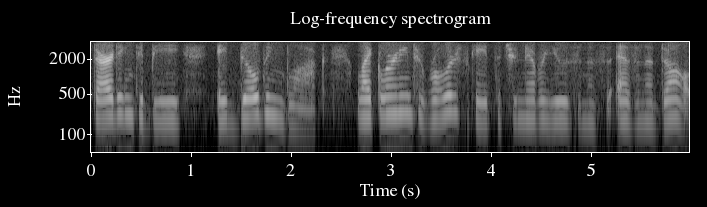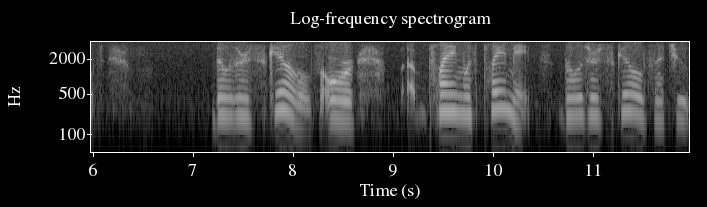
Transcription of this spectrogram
starting to be a building block, like learning to roller skate that you never use as, as an adult. Those are skills, or uh, playing with playmates. Those are skills that you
